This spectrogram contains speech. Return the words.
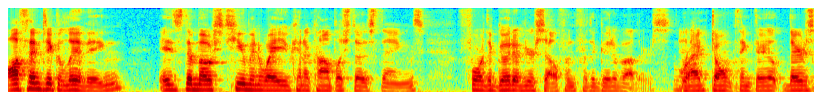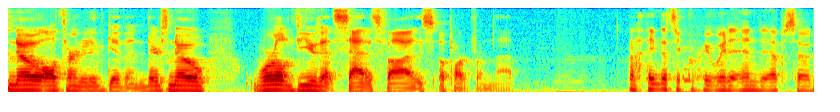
authentic living is the most human way you can accomplish those things for the good of yourself and for the good of others. And I don't think there there's no alternative given. There's no worldview that satisfies apart from that. I think that's a great way to end the episode.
